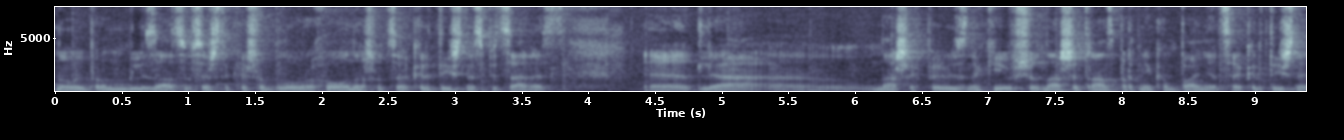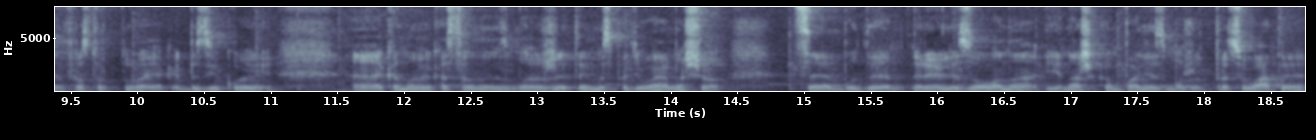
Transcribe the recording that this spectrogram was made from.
новий про мобілізацію. Все ж таки, щоб було враховано, що це критична спеціальність е, для е, наших перевізників, що наші транспортні компанії це критична інфраструктура, без якої е, економіка країни не зможе жити. І ми сподіваємося, що це буде реалізовано і наші компанії зможуть працювати.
